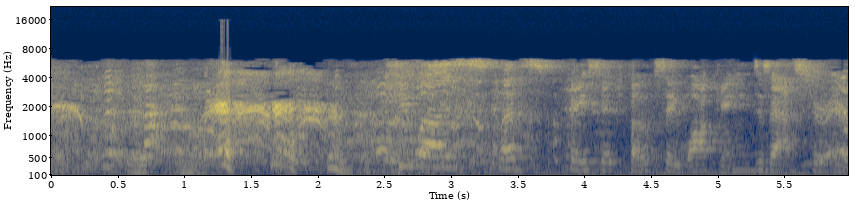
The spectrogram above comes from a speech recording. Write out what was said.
she was, let's face it, folks, a walking disaster area.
